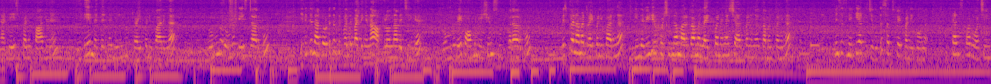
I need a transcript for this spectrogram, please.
நான் டேஸ்ட் பண்ணி பார்த்தேன் இதே மெத்தடில் நீங்களும் ட்ரை பண்ணி பாருங்கள் ரொம்ப ரொம்ப டேஸ்ட்டாக இருக்கும். இதுக்கு நான் தொட்டுக்கிறதுக்கு வந்து பார்த்திங்கன்னா அப்பளம் தான் வச்சுருக்கேன். ரொம்பவே காம்பினேஷன் சூப்பராக இருக்கும். மிஸ் பண்ணாமல் ட்ரை பண்ணி பாருங்கள் இந்த வீடியோ பிடிச்சிருந்தால் மறக்காமல் லைக் பண்ணுங்கள் ஷேர் பண்ணுங்கள் கமெண்ட் பண்ணுங்கள் மிஸ்ஸஸ் நித்யா கிச்சனுக்கு சப்ஸ்கிரைப் பண்ணிக்கோங்க. தேங்க்ஸ் ஃபார் வாட்சிங்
